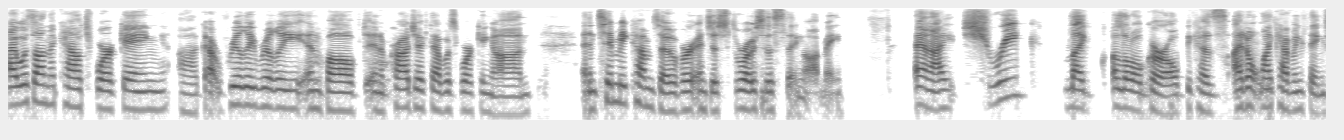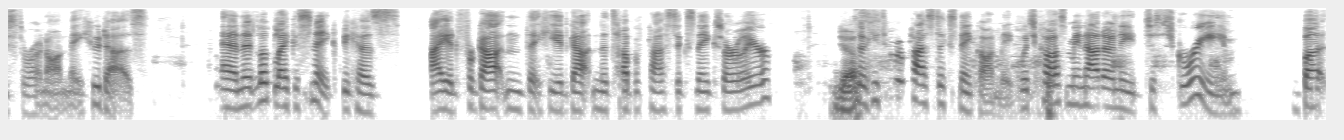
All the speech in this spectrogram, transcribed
I was on the couch working. Uh, got really really involved in a project I was working on, and Timmy comes over and just throws this thing on me, and I shriek like a little girl because I don't like having things thrown on me. Who does? and it looked like a snake because I had forgotten that he had gotten the tub of plastic snakes earlier. Yes. So he threw a plastic snake on me, which caused me not only to scream, but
